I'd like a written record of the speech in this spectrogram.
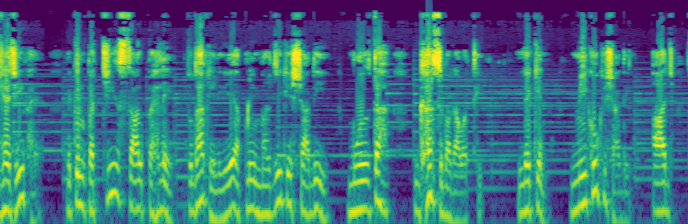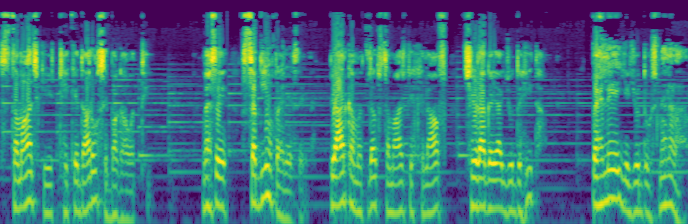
यह अजीब है, लेकिन 25 साल पहले सुधा के लिए अपनी मर्ज़ी की शादी मूलतः घर से बगावत थी। लेकिन मीकू की शादी आज समाज के ठेकेदारों से बगावत थी। वैसे सदियों पहले से प्यार का मतलब समाज के खिलाफ छेड़ा गया युद्ध ही था। पहले ये युद्ध उसने लड़ा,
